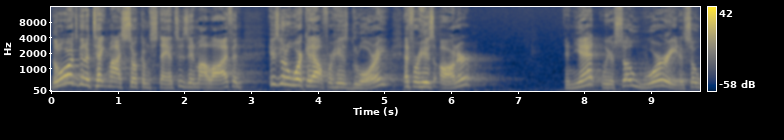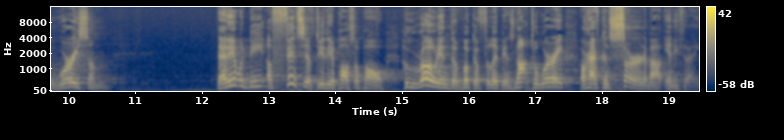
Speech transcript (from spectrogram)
The Lord's going to take my circumstances in my life and He's going to work it out for His glory and for His honor. And yet, we are so worried and so worrisome that it would be offensive to the Apostle Paul, who wrote in the book of Philippians, not to worry or have concern about anything.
